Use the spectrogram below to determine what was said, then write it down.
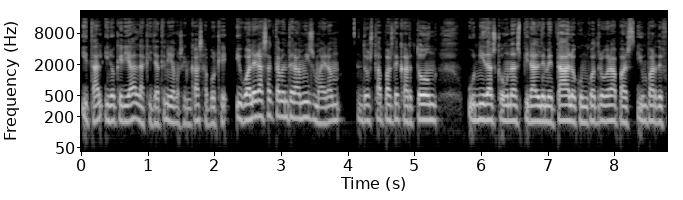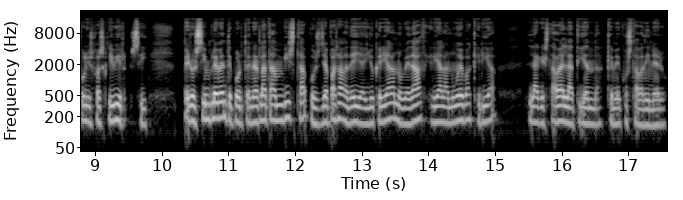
y tal, y no quería la que ya teníamos en casa, porque igual era exactamente la misma, eran dos tapas de cartón unidas con una espiral de metal o con cuatro grapas y un par de folios para escribir, sí, pero simplemente por tenerla tan vista, pues ya pasaba de ella, y yo quería la novedad, quería la nueva, quería la que estaba en la tienda, que me costaba dinero.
